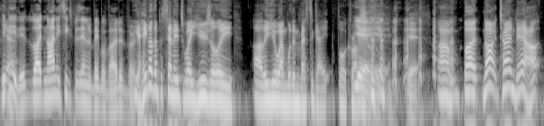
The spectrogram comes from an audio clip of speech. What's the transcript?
He Yeah. did. It, like 96% of people voted for him. Yeah, he got the percentage where usually uh, the UN would investigate for corruption. Yeah, yeah, yeah. Um, but no, it turned out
